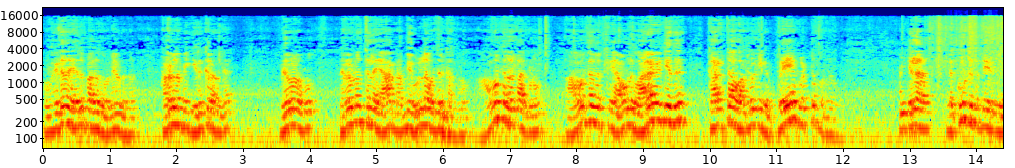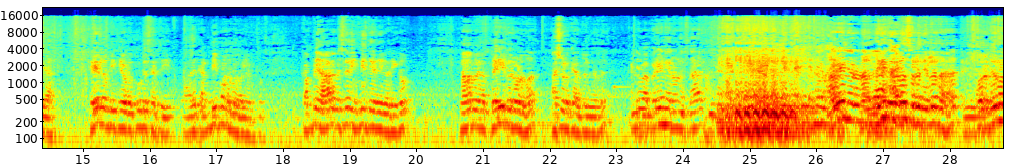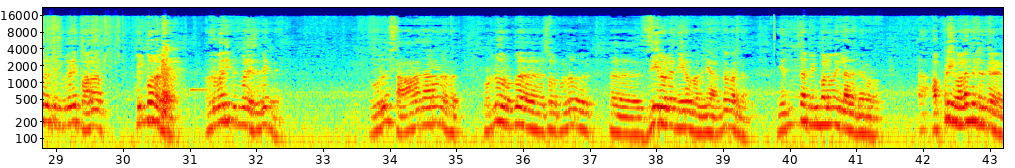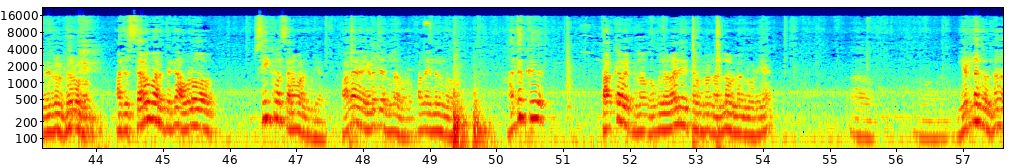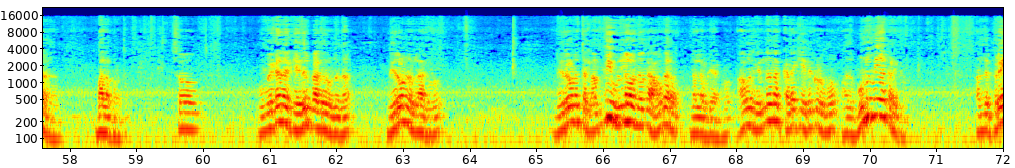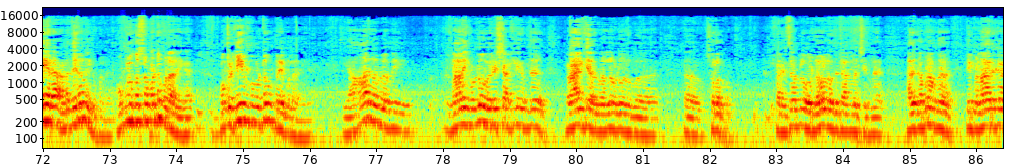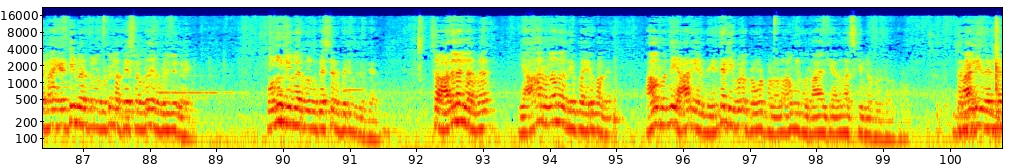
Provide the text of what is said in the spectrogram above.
உங்ககிட்ட எதிர்பார்க்கறது ஒன்னே ஒண்ணுதான். கடவுள் நம்பிக்கை இருக்கிறவங்க நிறுவனமும் நிறுவனத்துல யார் நம்பி உள்ள வந்திருக்காங்களோ அவங்க நல்லா இருக்கணும். அவங்களுக்கு அவங்களுக்கு வர வேண்டியது கரெக்டா வரணும். நீங்க ப்ரே மட்டும் பண்ணணும். இல்ல இந்த கூட்டு சக்தி இருக்கு இல்லையா நம்பிக்கையோட கூட்டு சக்தி அது கண்டிப்பா நம்ம வழிநடத்தும் கம்பெனி ஆரம்பிச்சது இன்னி தேதி வரைக்கும். நாம பெரிய நிறுவனமா? அசோக் கேபிட்டல்ங்கிறது கண்டிப்பா பெரிய நிறுவனம் சார். பெரிய நிறுவனம். சொல்றது என்னன்னா ஒரு நிறுவனத்துக்கு முன்னாடி பல பின்புலம். அந்த மாதிரி பின்புலம் எதுவுமே கிடையாது. ஒரு சாதாரண நபர். ஒன்னும் ரொம்ப சொல்ல போனா ஜீரோல ஹீரோ இல்லையா அந்த மாதிரி தான். எந்த பின்பலமும் இல்லாத நிறுவனம். அப்படி வளர்ந்துட்டு இருக்கிற நிறுவனம் அது சிரமத்துக்கு அவ்வளோ சீக்கிரம் சிரமம் முடியாது. பல இடைஞ்சல்லாம் வரும் பல இளைஞர்கள் வரும். அதுக்கு தக்க வைக்கலாம் உங்களை வேலை இருக்கிறவங்க நல்ல உள்ளவங்களுடைய எண்ணங்கள் தான் பலப்படுத்தும். ஸோ உங்ககிட்ட எனக்கு எதிர்பார்க்கறது ஒண்ணுதான். நிறுவனம் நல்லா இருக்கணும் நிறுவனத்தை நம்பி உள்ள வந்தவங்க அவங்க நல்லபடியா இருக்கணும். அவங்களுக்கு என்னென்ன கிடைக்க இருக்கணுமோ அது முழுமையா கிடைக்கும். அந்த பிரேயரை அனதினம் நீங்க பண்ணுங்க. உங்களுக்கோசரம் மட்டும் பண்ணாதீங்க. உங்க டீமுக்கு மட்டும் ப்ரே பண்ணாதீங்க. யார் நாளைக்கு மட்டும் ஒரு ஷாட்லயும் வந்து ராங்கி அது நல்ல ஒரு நம்ம அஹ், ஃபார் எக்ஸாம்பிள் ஒரு லெவல் வந்துட்டாங்கன்னு வச்சுக்கோங்களேன். அதுக்கப்புறம் அவங்க இப்ப நான் இருக்கேன் நான் என் டீம்ல இருக்கிறவங்க மட்டும் நான் பேசுறது எனக்கு பெனிஃபிட் கிடைக்கும் பொண்ணு டீம்ல இருக்கிறவங்க பேசுறது எனக்கு பெனிஃபிட் இருக்காது சோ அதெல்லாம் இல்லாம யார் வேணாலும் அது இப்ப இருப்பாங்க. அவங்க வந்து யார் எந்த எந்த டீம் கூட ப்ரொமோட் பண்ணாலும் அவங்களுக்கு ஒரு ராயல்டி அந்த ஸ்கீம்ல கொண்டு வர இந்த ராயல்டி என்ன?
